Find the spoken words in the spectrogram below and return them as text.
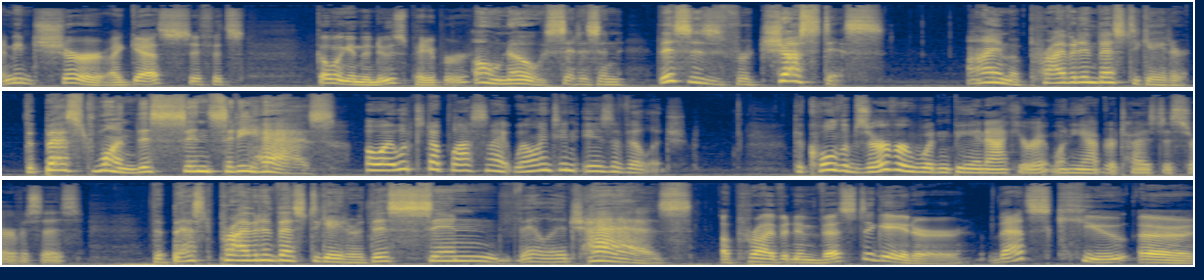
I mean, sure, I guess, if it's going in the newspaper. Oh, no, citizen. This is for justice. I'm a private investigator, the best one this Sin City has. Oh, I looked it up last night. Wellington is a village. The Cold Observer wouldn't be inaccurate when he advertised his services. The best private investigator this Sin Village has. A private investigator. That's cute. Uh,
